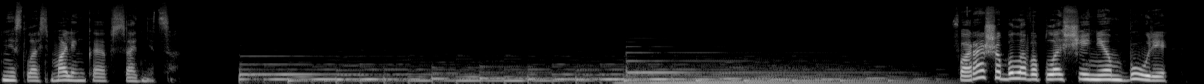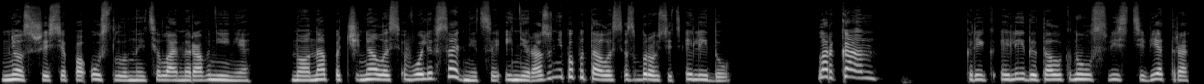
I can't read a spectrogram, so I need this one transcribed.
неслась маленькая всадница. Фараша была воплощением бури, несшейся по устланной телами равнине, но она подчинялась воле всадницы и ни разу не попыталась сбросить Элиду. «Ларкан!» Крик Элиды толкнул свисти ветра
